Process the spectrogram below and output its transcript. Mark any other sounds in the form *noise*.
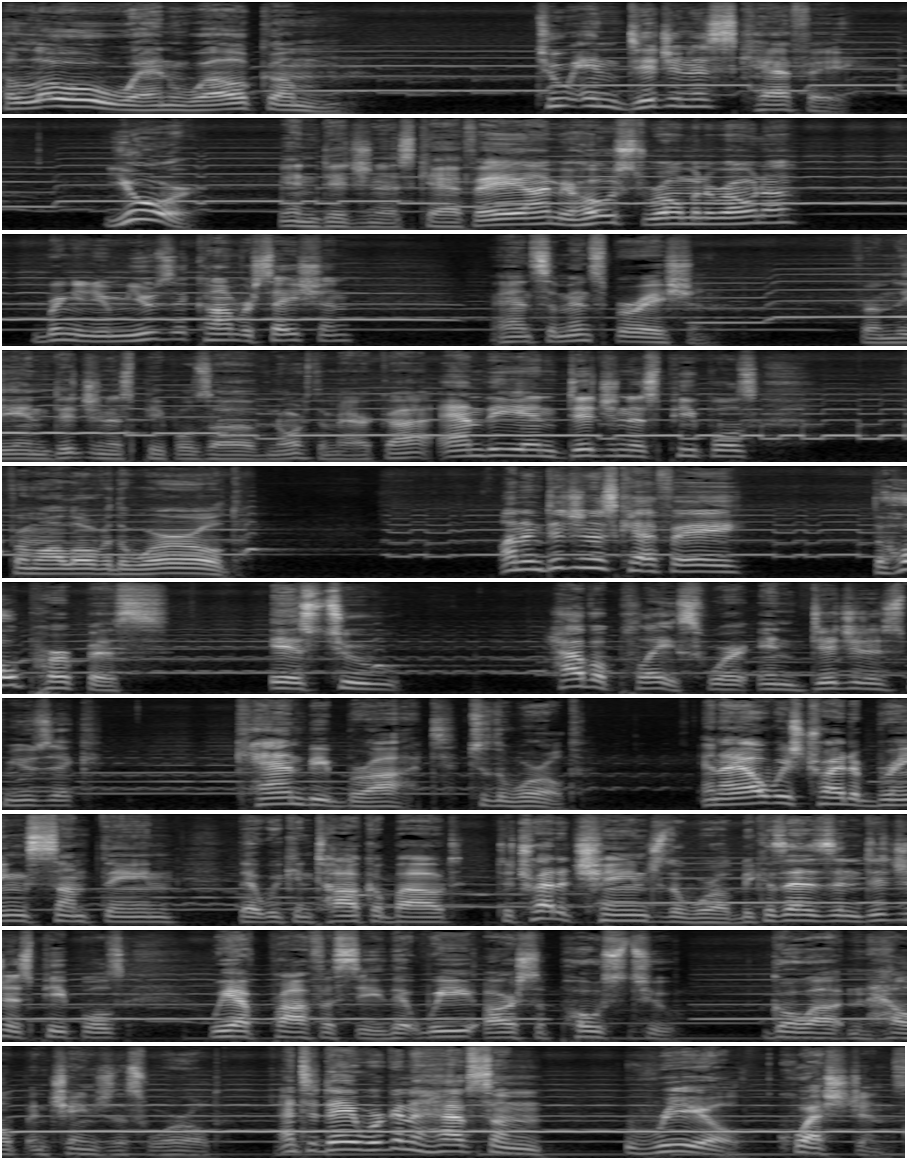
Hello and welcome to Indigenous Cafe, your Indigenous Cafe. I'm your host, Roman Orona, bringing you music, conversation, and some inspiration from the indigenous peoples of North America and the indigenous peoples from all over the world. On Indigenous Cafe, the whole purpose is to have a place where indigenous music can be brought to the world. And I always try to bring something that we can talk about to try to change the world because as indigenous peoples, we have prophecy that we are supposed to go out and help and change this world. And today we're going to have some real questions.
